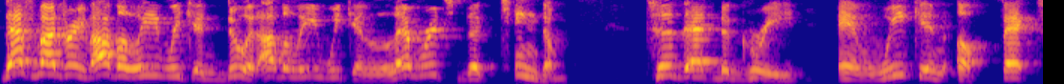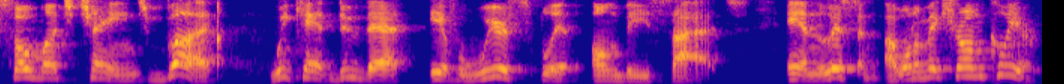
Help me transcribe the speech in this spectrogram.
That's my dream. I believe we can do it. I believe we can leverage the kingdom to that degree and we can affect so much change, but we can't do that if we're split on these sides. And listen, I want to make sure I'm clear.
